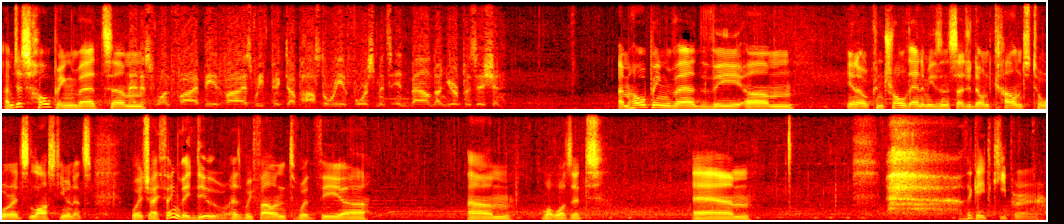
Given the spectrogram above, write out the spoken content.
I'm just hoping that. Um, Menace one five, be advised, we've picked up hostile reinforcements inbound on your position. I'm hoping that the, um, you know, controlled enemies and such don't count towards lost units, which I think they do, as we found with the, uh, um, what was it? Um, the gatekeeper.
